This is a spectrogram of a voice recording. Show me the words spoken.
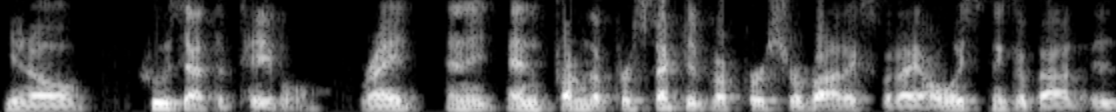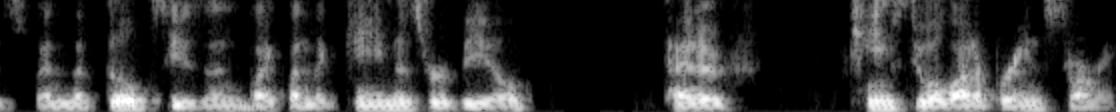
you know, who's at the table, right? And, and from the perspective of FIRST Robotics, what I always think about is when the build season, like when the game is revealed, kind of teams do a lot of brainstorming.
